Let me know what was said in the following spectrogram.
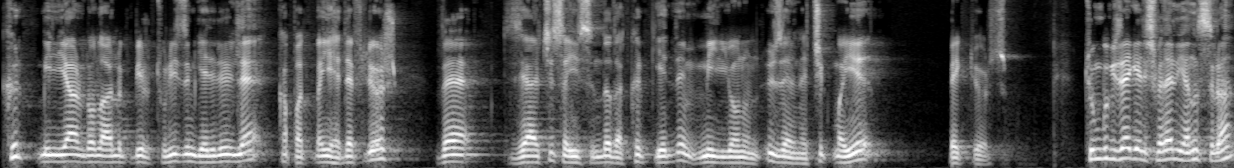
40 milyar dolarlık bir turizm geliriyle kapatmayı hedefliyor ve ziyaretçi sayısında da 47 milyonun üzerine çıkmayı bekliyoruz. Tüm bu güzel gelişmelerin yanı sıra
